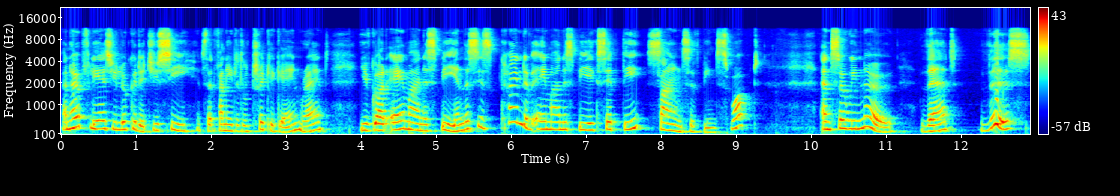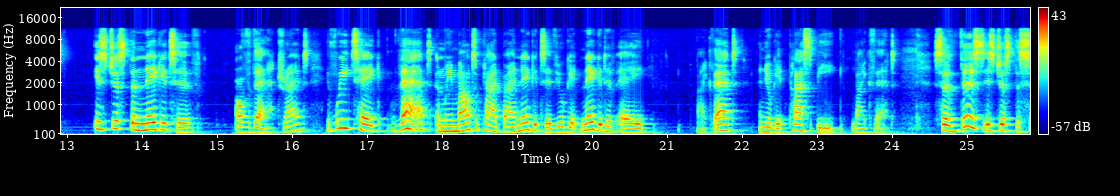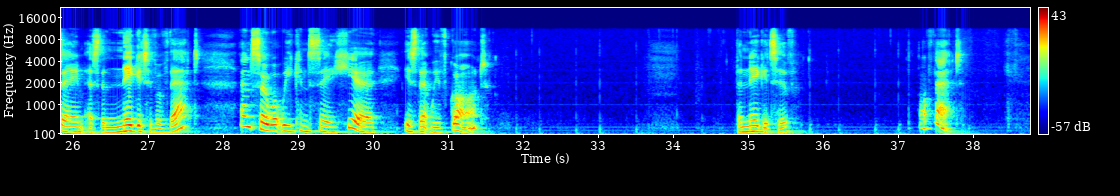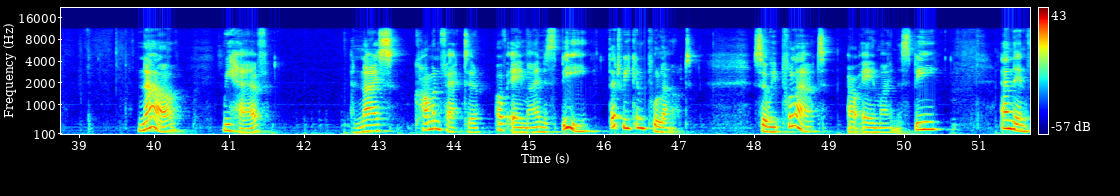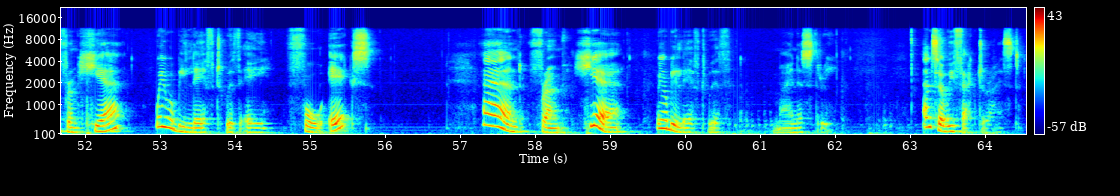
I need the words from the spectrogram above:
And hopefully as you look at it, you see it's that funny little trick again, right? You've got a minus b, and this is kind of a minus b, except the signs have been swapped. And so we know that this is just the negative of that, right? If we take that and we multiply it by a negative, you'll get negative a like that, and you'll get plus b like that. So this is just the same as the negative of that. And so what we can say here is that we've got the negative of that. Now we have a nice common factor of a minus b that we can pull out. So we pull out our a minus b, and then from here we will be left with a 4x, and from here we'll be left with minus 3. And so we factorized.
